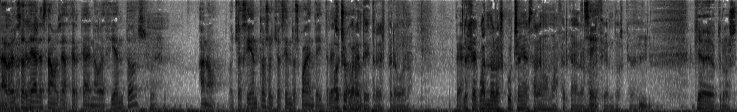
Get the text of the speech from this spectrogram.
la red gracias. social estamos ya cerca de 900. Ah, no, 800, 843. 843, pero bueno. Es que cuando lo escuchen estaremos más cerca de los Sí. 900 que de, que de otros.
